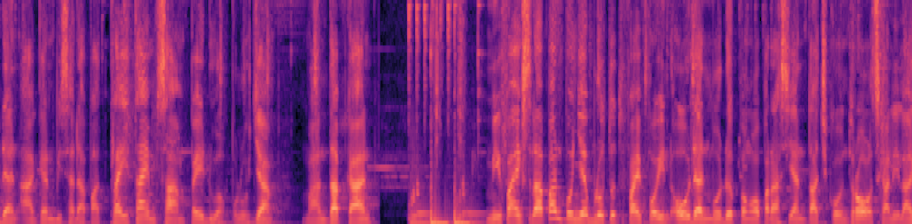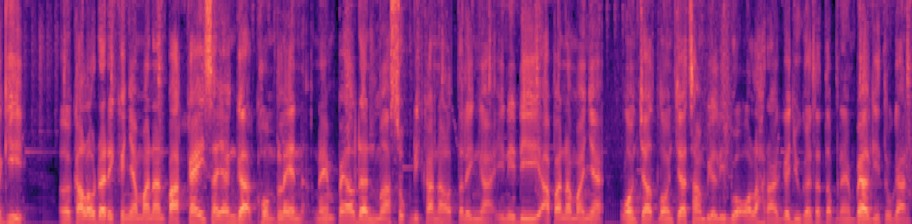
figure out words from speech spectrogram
dan akan bisa dapat playtime sampai 20 jam Mantap kan? Mi 5 X8 punya Bluetooth 5.0 dan mode pengoperasian touch control sekali lagi. E, kalau dari kenyamanan pakai saya nggak komplain, nempel dan masuk di kanal telinga. Ini di apa namanya loncat-loncat sambil dibawa olahraga juga tetap nempel gitu kan.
